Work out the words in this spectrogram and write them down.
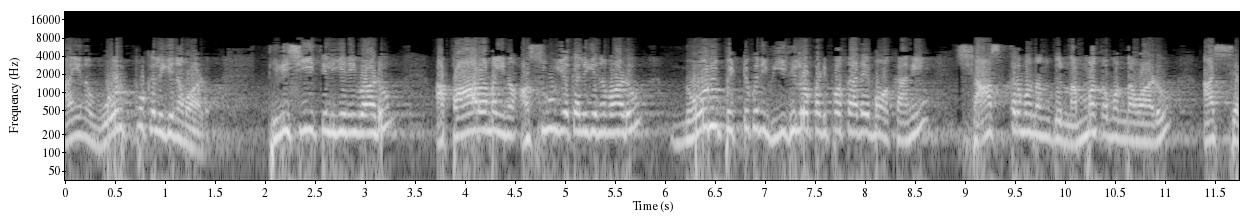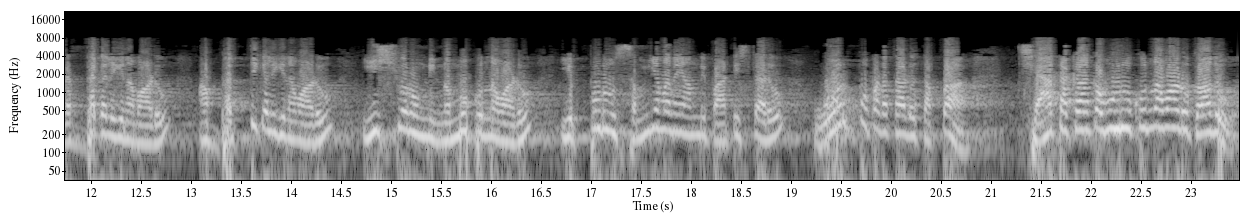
ఆయన ఓర్పు కలిగినవాడు. తెలిసి తెలియనివాడు అపారమైన అసూయ కలిగినవాడు నోరు పెట్టుకుని వీధిలో పడిపోతాడేమో కానీ శాస్త్రమునందు నమ్మకమున్నవాడు ఆ శ్రద్ధ కలిగినవాడు ఆ భక్తి కలిగిన వాడు ఈశ్వరుణ్ణి నమ్ముకున్నవాడు ఎప్పుడూ సంయమనయాన్ని పాటిస్తాడు ఓర్పు పడతాడు తప్ప చేతకాక ఊరుకున్నవాడు కాదు.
